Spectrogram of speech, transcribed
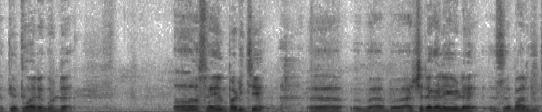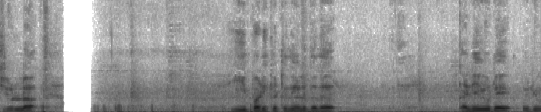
അത്യധ്വാനം കൊണ്ട് സ്വയം പഠിച്ച് അക്ഷരകലയുടെ സമ്പാദിച്ചിട്ടുള്ള ഈ പടിക്കെട്ട് നീളുന്നത് കലയുടെ ഒരു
